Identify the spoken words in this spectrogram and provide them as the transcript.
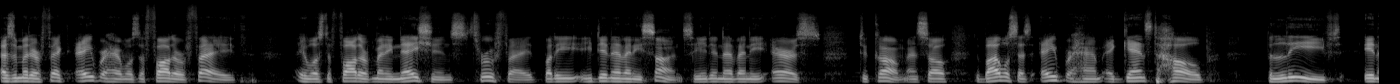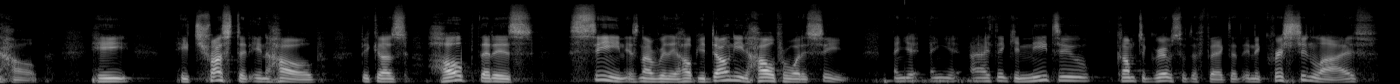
as a matter of fact, Abraham was the father of faith. it was the father of many nations through faith, but he, he didn't have any sons. He didn't have any heirs to come. And so the Bible says Abraham, against hope, believed in hope. He, he trusted in hope because hope that is seen is not really hope. You don't need hope for what is seen. And, you, and you, I think you need to come to grips with the fact that in the Christian life,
